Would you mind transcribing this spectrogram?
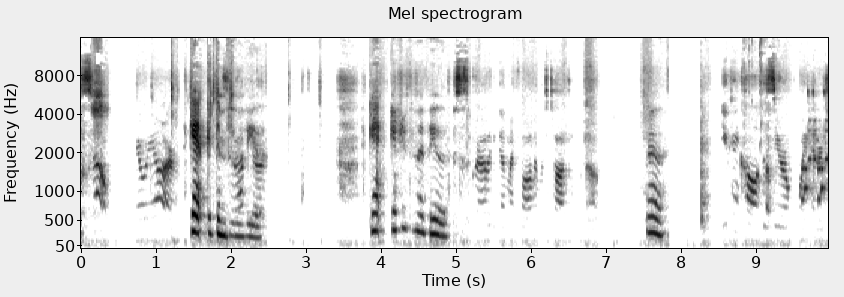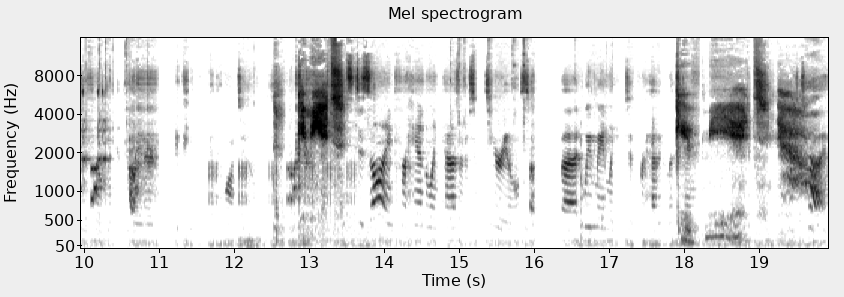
So, here we are. I can't get them from up here. I can't get it from up here. This is the gravity gun my father was talking about. Oh, You can call it the zero point energy field manipulator if you really want to. give me it. It's designed for handling hazardous materials, but we mainly use it for heavy lifting. Give me it now. Try.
